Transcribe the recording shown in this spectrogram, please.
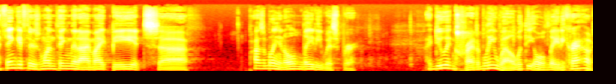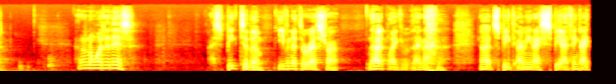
I think if there's one thing that I might be, it's uh, possibly an old lady whisperer. I do incredibly well with the old lady crowd. I don't know what it is. I speak to them even at the restaurant. Not like I not speak. I mean, I speak. I think I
